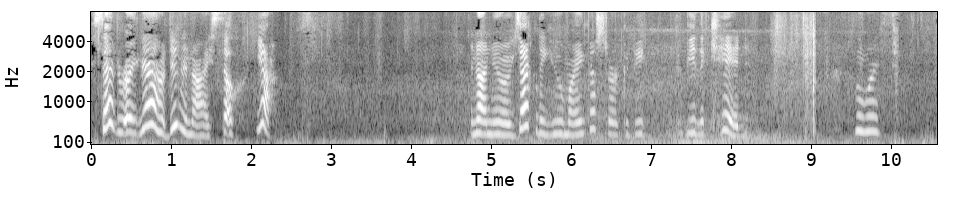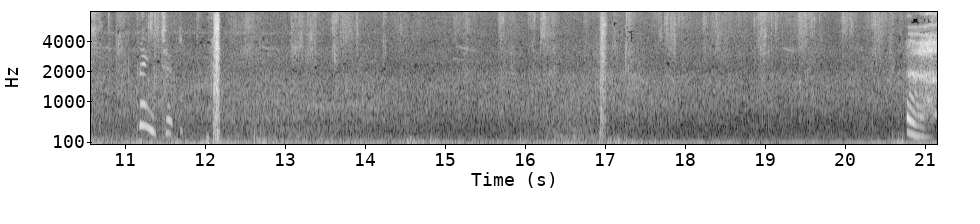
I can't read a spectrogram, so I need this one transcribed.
Said right now, didn't I? So, yeah. And I knew exactly who my star could be. Could be the kid who I thing to. One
